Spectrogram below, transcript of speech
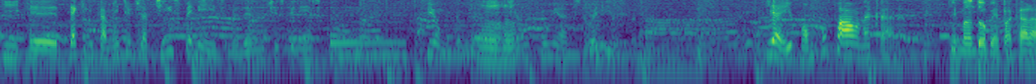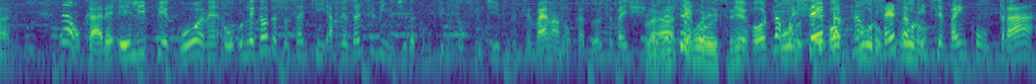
que eh, tecnicamente ele já tinha experiência, mas ele não tinha experiência com filmes. Ele só Uhum. tinha um filme antes, Duelistas. E aí, vamos pro pau, né, cara? E mandou bem pra caralho. Não, cara, ele pegou, né? O legal dessa série é que, apesar de ser vendida como ficção científica, você vai lá no locador, você vai Pra mim é terror isso, hein? Terror Não, puro, mas certa- terror não, puro, certamente puro. você vai encontrar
